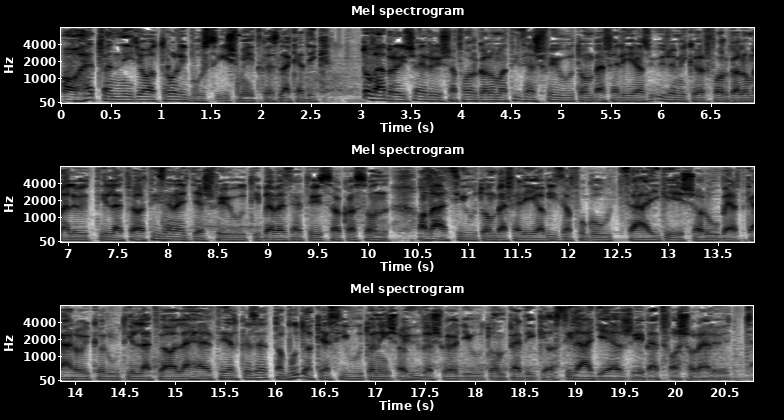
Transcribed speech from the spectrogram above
A 74 a trollibusz ismét közlekedik. Továbbra is erős a forgalom a 10-es főúton befelé az Ürömi körforgalom előtt, illetve a 11-es főúti bevezető szakaszon, a Váci úton befelé a Vizafogó utcáig és a Róbert Károly körút, illetve a Lehel tér között, a Budakeszi úton és a Hűvösvölgyi úton pedig a Szilágyi Erzsébet fasor előtt.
